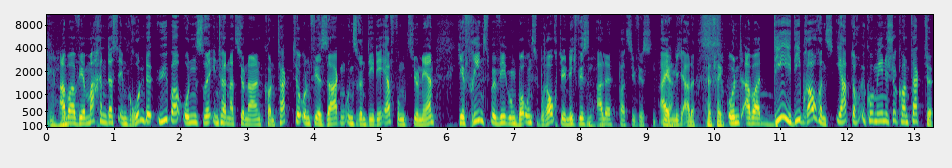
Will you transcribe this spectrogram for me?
Mhm. Aber wir machen das im Grunde über unsere internationalen Kontakte und wir sagen unseren DDR-Funktionären, hier Friedensbewegung bei uns braucht ihr nicht. Wir sind sind alle Pazifisten. Eigentlich ja, alle. Perfekt. Und aber die, die brauchen es. Ihr habt doch ökumenische Kontakte.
